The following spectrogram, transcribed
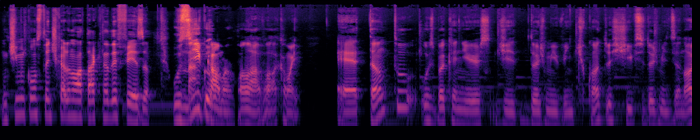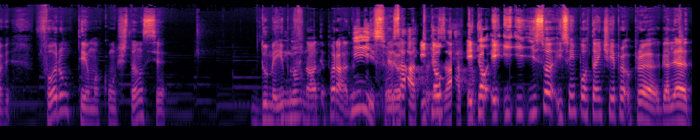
um time constante que era no ataque e na defesa. Os Eagles... Calma, vamos lá, vamos lá, calma aí é, tanto os Buccaneers de 2020 quanto os Chiefs de 2019 foram ter uma constância do meio pro no... final da temporada. Isso, entendeu? exato. Então, exato. então e, e, isso, isso é importante aí pra, pra galera,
